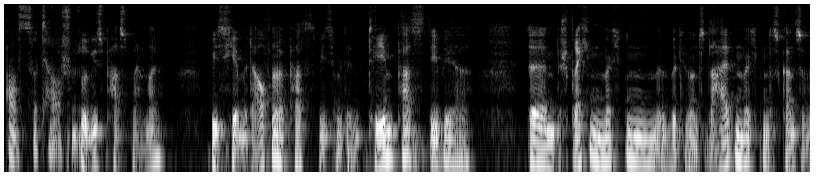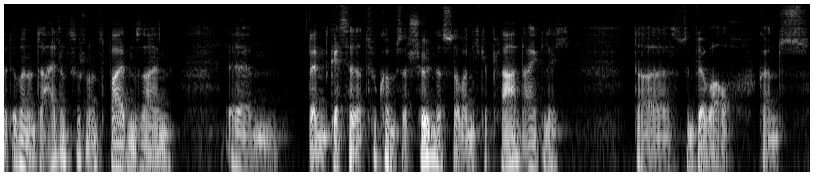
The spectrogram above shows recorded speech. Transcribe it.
auszutauschen. So wie es passt manchmal. Wie es hier mit der Aufnahme passt, wie es mit den Themen passt, die wir äh, besprechen möchten, über die wir uns unterhalten möchten. Das Ganze wird immer eine Unterhaltung zwischen uns beiden sein. Ähm, wenn Gäste dazukommen, ist das schön, das ist aber nicht geplant eigentlich. Da sind wir aber auch ganz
